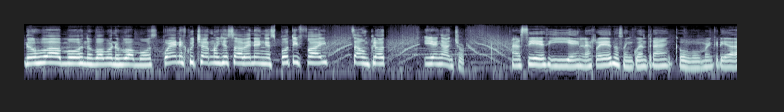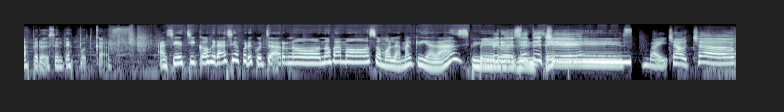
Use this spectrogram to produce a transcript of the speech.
Nos vamos, nos vamos, nos vamos. Pueden escucharnos, ya saben, en Spotify, SoundCloud y en Anchor. Así es, y en las redes nos encuentran como Malcriadas pero Decentes Podcast. Así es, chicos, gracias por escucharnos. Nos vamos, somos las malcriadas. Pero decente, che. Bye. Chao, chao.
